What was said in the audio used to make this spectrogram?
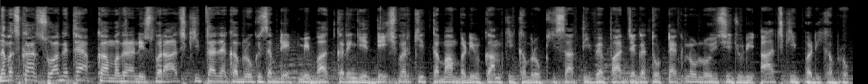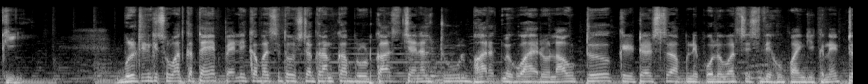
नमस्कार, स्वागत है आपका मगरा न्यूज़ पर। आज की ताज़ा खबरों की अपडेट में बात करेंगे देश भर की तमाम बड़ी और काम की खबरों की, साथ ही व्यापार जगत और टेक्नोलॉजी से जुड़ी आज की बड़ी खबरों की। बुलेटिन की शुरुआत करते हैं। पहली खबर से तो इंस्टाग्राम का ब्रॉडकास्ट चैनल टूल भारत में हुआ है रोल आउट क्रिएटर्स अपने फॉलोअर्स से सीधे हो पाएँगे connect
